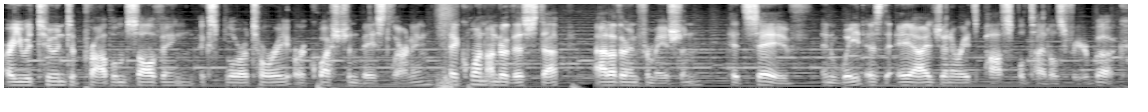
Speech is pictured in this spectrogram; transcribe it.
Are you attuned to problem solving, exploratory, or question based learning? Pick one under this step, add other information, hit save, and wait as the AI generates possible titles for your book.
